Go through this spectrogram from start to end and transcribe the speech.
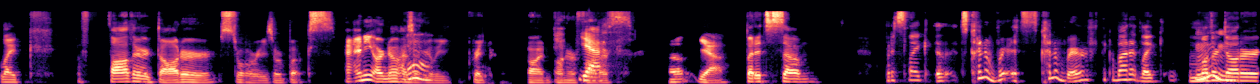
like father-daughter stories or books. Annie Ernaux has a really great on on her father. Yes. Uh, yeah, but it's um, but it's like uh, it's kind of rare. It's kind of rare if you think about it. Like Mm. mother-daughter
